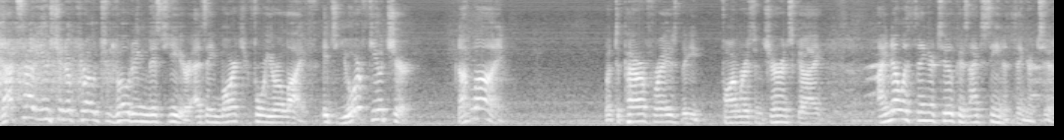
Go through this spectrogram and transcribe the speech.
That's how you should approach voting this year as a march for your life. It's your future, not mine. But to paraphrase the farmer's insurance guy, I know a thing or two because I've seen a thing or two.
